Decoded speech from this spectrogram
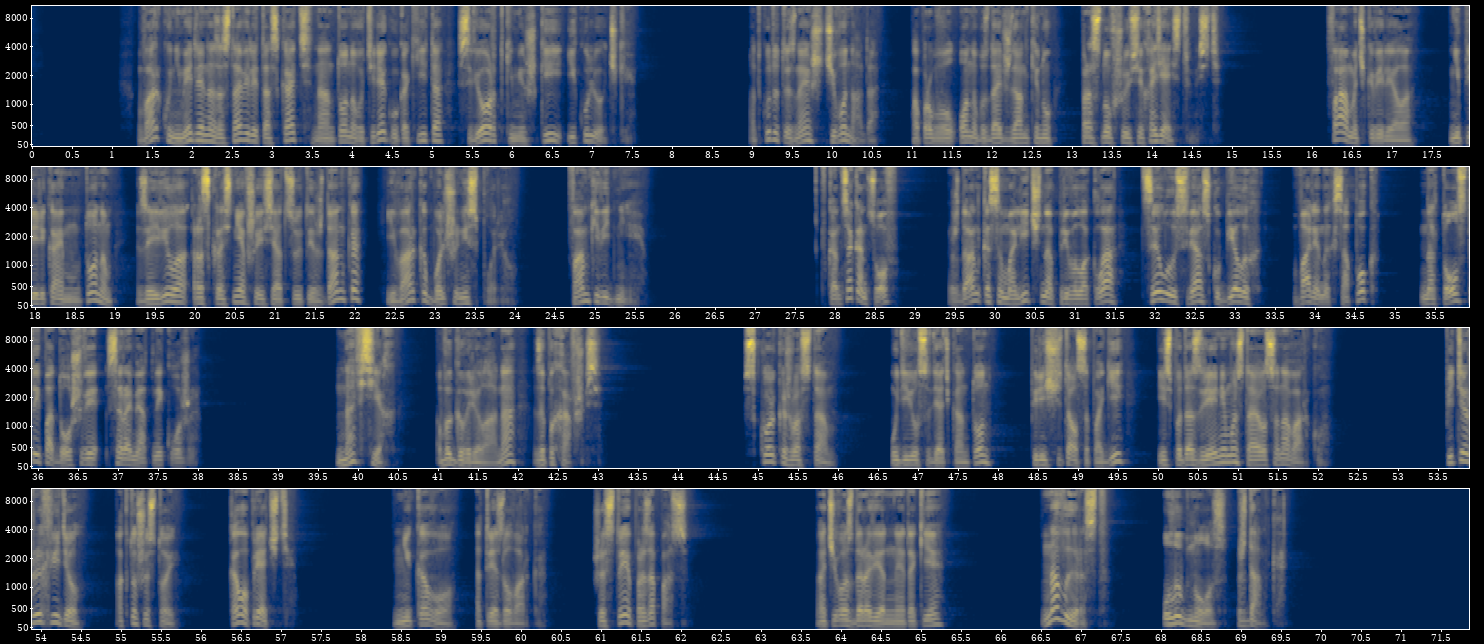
Варку немедленно заставили таскать на Антонову телегу какие-то свертки, мешки и кулечки. «Откуда ты знаешь, чего надо?» — попробовал он обуздать Жданкину проснувшуюся хозяйственность. «Фамочка велела», — непререкаемым тоном заявила раскрасневшаяся от суеты Жданка, и Варка больше не спорил. Фамке виднее. В конце концов, Жданка самолично приволокла целую связку белых валенных сапог на толстой подошве сыромятной кожи. «На всех!» — выговорила она, запыхавшись. «Сколько же вас там?» — удивился дядька Антон, пересчитал сапоги и с подозрением уставился на варку. «Пятерых видел. А кто шестой? Кого прячете?» «Никого», — отрезал Варка. шестые про запас. А чего здоровенные такие? На вырост, улыбнулась Жданка.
